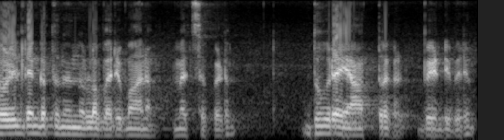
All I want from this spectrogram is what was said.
തൊഴിൽ രംഗത്ത് നിന്നുള്ള വരുമാനം മെച്ചപ്പെടും. ദൂരയാത്രകൾ വേണ്ടിവരും.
